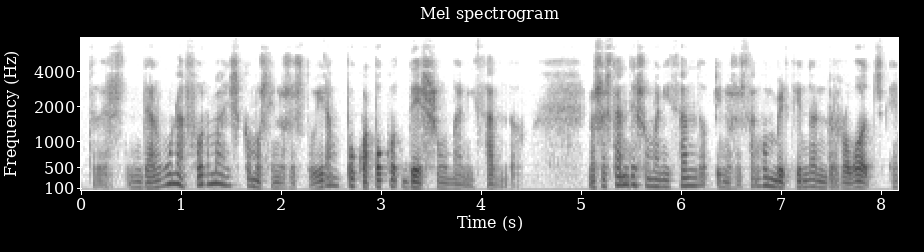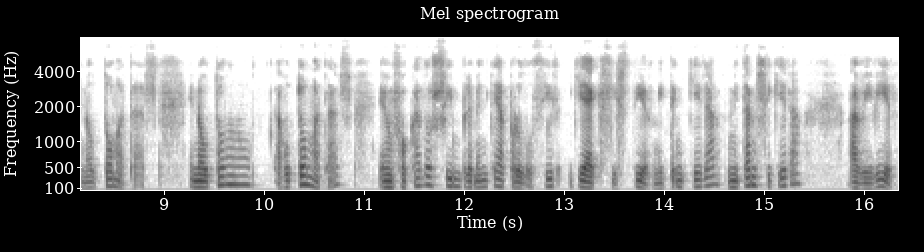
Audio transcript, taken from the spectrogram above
Entonces, de alguna forma es como si nos estuvieran poco a poco deshumanizando. Nos están deshumanizando y nos están convirtiendo en robots, en autómatas, en autómatas enfocados simplemente a producir y a existir, ni tan, quiera, ni tan siquiera a vivir.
